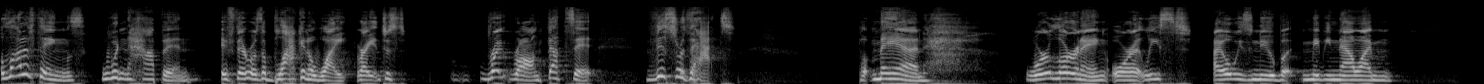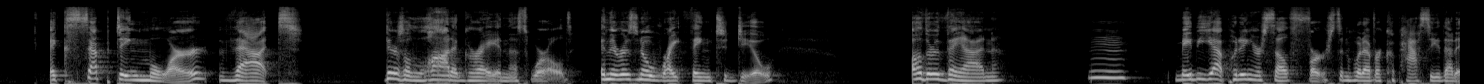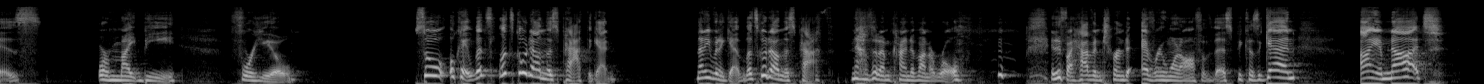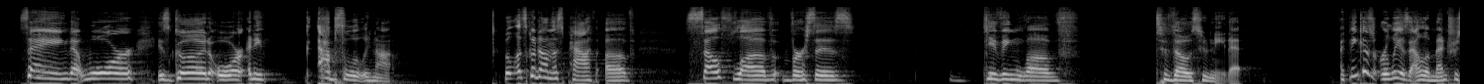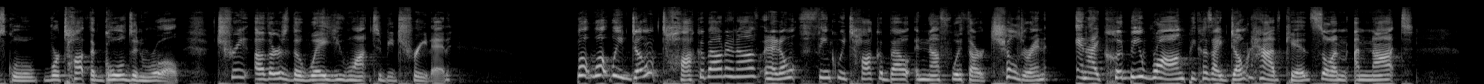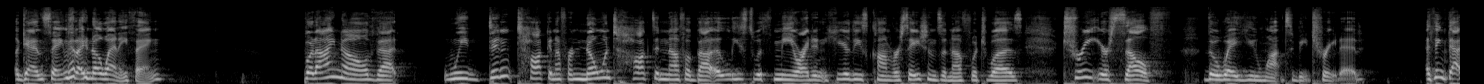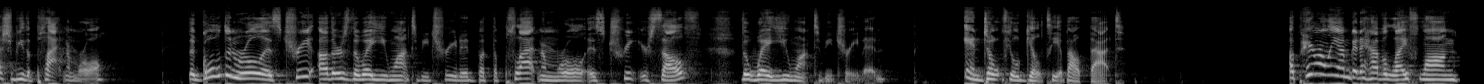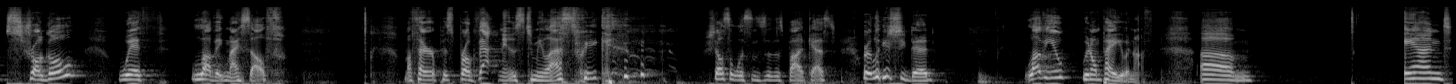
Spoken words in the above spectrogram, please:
A lot of things wouldn't happen if there was a black and a white, right? Just right, wrong, that's it. This or that. But man, we're learning, or at least I always knew, but maybe now I'm accepting more that there's a lot of gray in this world and there is no right thing to do other than hmm, maybe yeah putting yourself first in whatever capacity that is or might be for you. So okay let's let's go down this path again. Not even again let's go down this path now that i'm kind of on a roll. And if i haven't turned everyone off of this because again i am not saying that war is good or any absolutely not but let's go down this path of self love versus giving love to those who need it. I think as early as elementary school, we're taught the golden rule treat others the way you want to be treated. But what we don't talk about enough, and I don't think we talk about enough with our children, and I could be wrong because I don't have kids, so I'm, I'm not, again, saying that I know anything. But I know that we didn't talk enough or no one talked enough about at least with me or i didn't hear these conversations enough which was treat yourself the way you want to be treated. I think that should be the platinum rule. The golden rule is treat others the way you want to be treated but the platinum rule is treat yourself the way you want to be treated. And don't feel guilty about that. Apparently i'm going to have a lifelong struggle with loving myself my therapist broke that news to me last week. she also listens to this podcast, or at least she did. Love you. We don't pay you enough. Um, and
